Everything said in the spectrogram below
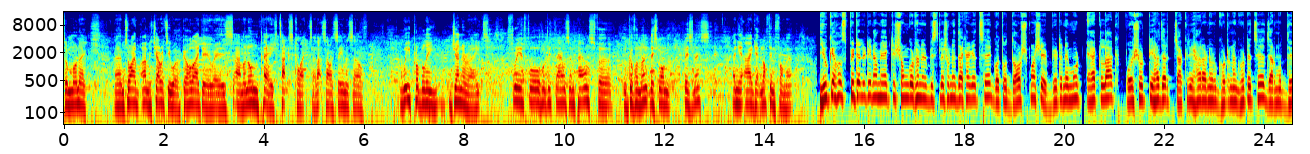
some money. Um, so I, I'm a charity worker. All I do is I'm an unpaid tax collector. That's how I see myself. We probably generate three or four hundred thousand pounds for the government, this one business, and yet I get nothing from it. UK hospitality নামে একটি সংগঠনের বিশ্লেষণে দেখা গেছে, গত দশ মাসে ব্রিটেনে মোট এক লাখ পঁয়ষট্টি হাজার চাকরি হারানোর ঘটনা ঘটেছে, যার মধ্যে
